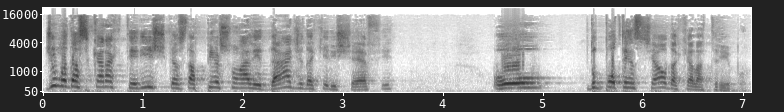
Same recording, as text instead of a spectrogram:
de uma das características da personalidade daquele chefe ou do potencial daquela tribo.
